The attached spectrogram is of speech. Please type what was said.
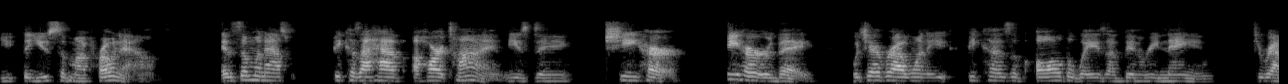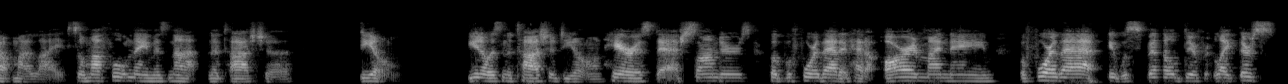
the use of my pronouns. And someone asked, because I have a hard time using she, her, she, her, or they, whichever I want to, because of all the ways I've been renamed throughout my life. So my full name is not Natashia Deón. You know, it's Natashia Deón Harris dash Saunders. But before that, it had an R in my name. Before that, it was spelled different. Like there's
